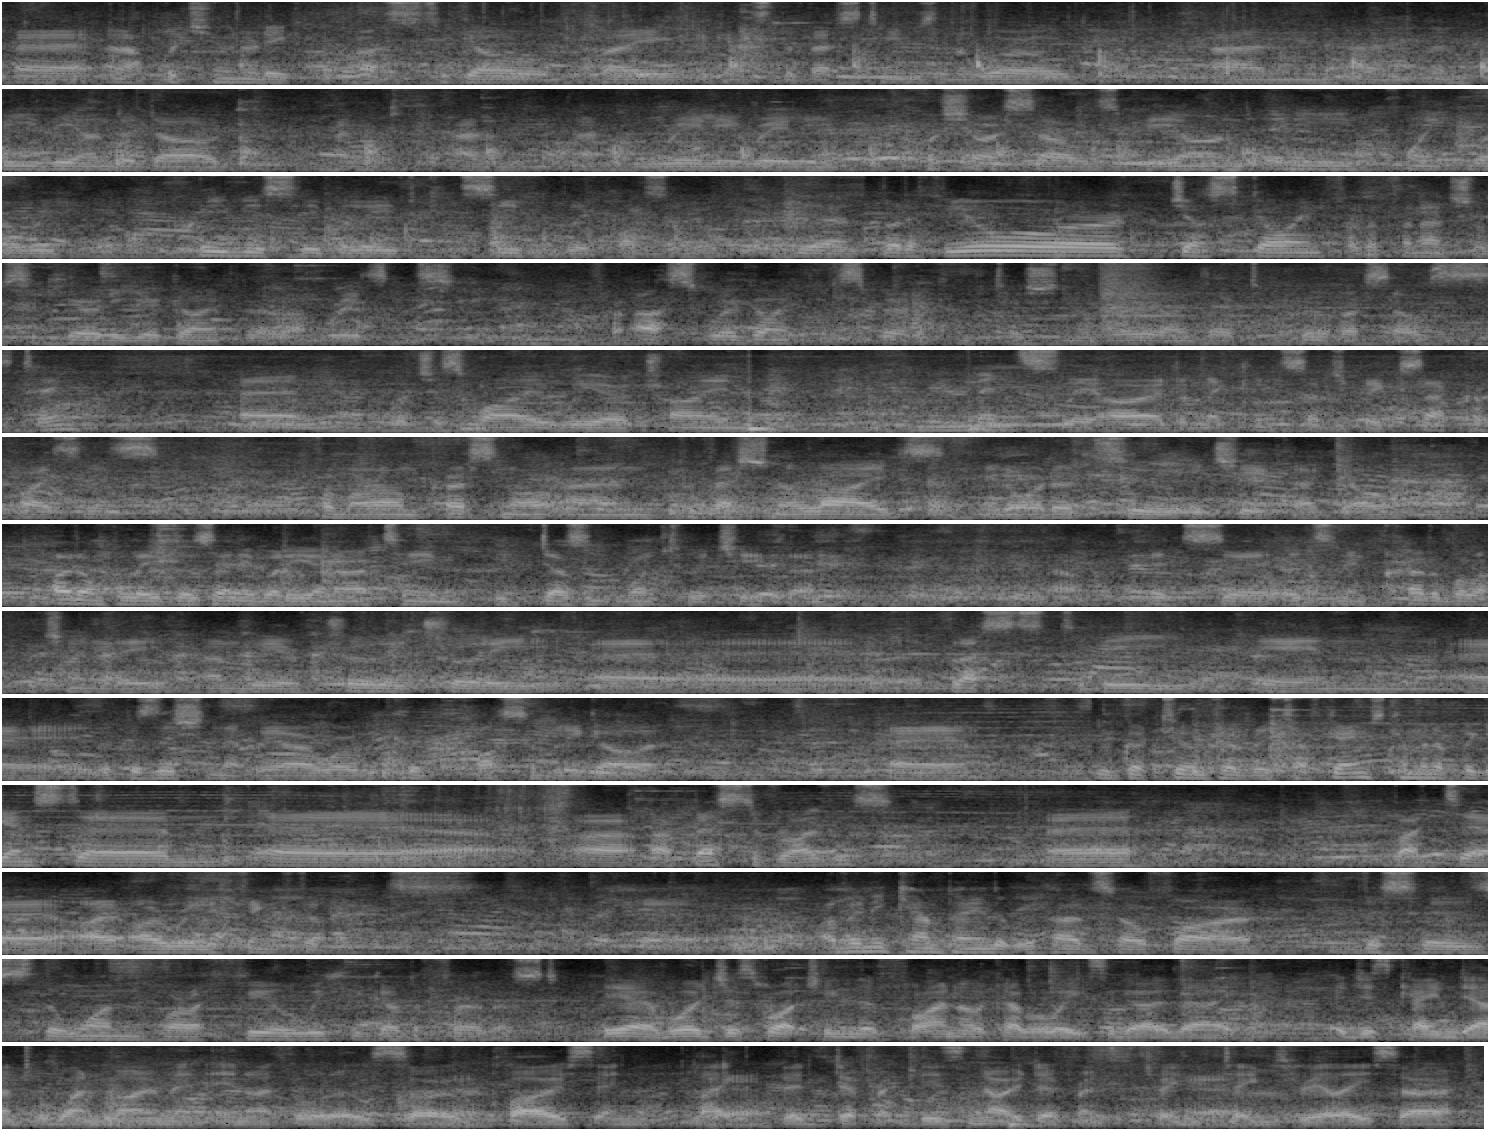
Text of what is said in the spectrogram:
uh, an opportunity for us to go and play against the best teams in the world and, and, and be the underdog and, and, and, really, really push ourselves beyond any point where we previously believed conceivably possible. Yeah. But if you're just going for the financial security, you're going for the wrong reasons. For us, we're going for the spirit of competition and we're out there to prove ourselves as a team. Um, which is why we are trying immensely hard and making such big sacrifices from our own personal and professional lives in order to achieve that goal. I don't believe there's anybody in our team who doesn't want to achieve that. No, it's, uh, it's an incredible opportunity, and we are truly, truly uh, blessed to be in uh, the position that we are where we could possibly go. Uh, we've got two incredibly tough games coming up against um, uh, our, our, best of rivals. Uh, but I, I really think that of any campaign that we've had so far, this is the one where I feel we could go the furthest. Yeah, well, just watching the final a couple of weeks ago, that it just came down to one moment, and I thought it was so yeah. close, and like yeah. the different, there's no difference between yeah. the teams really. So,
